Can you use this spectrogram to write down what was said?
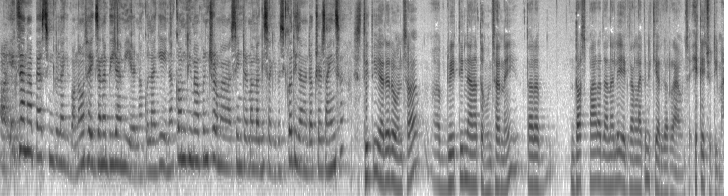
एकजना पेसेन्टको लागि भनौँ अथवा एकजना बिरामी हेर्नको लागि होइन कम्तीमा पनि ट्रमा सेन्टरमा लगिसकेपछि कतिजना डक्टर चाहिन्छ? स्थिति हेरेर हुन्छ। दुई तिनजना त हुन्छ नै तर दस बाह्रजनाले एकजनालाई पनि केयर गरेर हुन्छ एकैचोटिमा।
